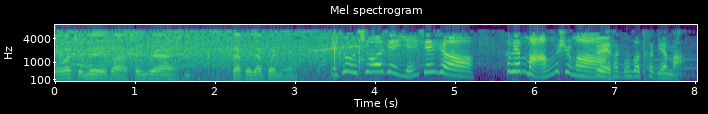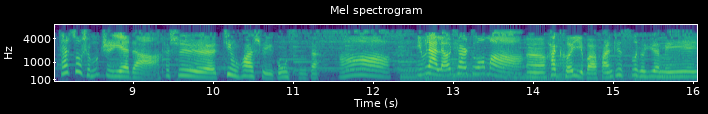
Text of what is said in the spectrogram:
我准备把陈娟带回家过年。也就是说，这严先生特别忙是吗？对。他工作特别忙，他做什么职业的？他是净化水公司的。哦，你们俩聊天多吗？嗯，还可以吧，反正这四个月没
